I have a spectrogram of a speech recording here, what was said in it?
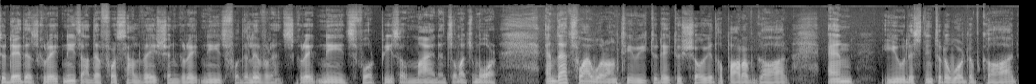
Today, there's great needs out there for salvation, great needs for deliverance, great needs for peace of mind, and so much more. And that's why we're on TV today to show you the power of God and you listening to the Word of God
